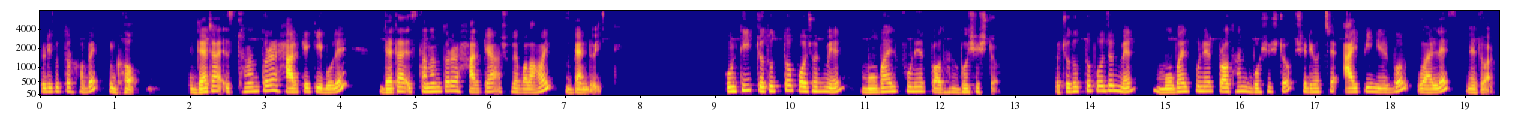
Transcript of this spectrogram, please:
সঠিক উত্তর হবে ঘ। ডেটা স্থানান্তরের হারকে কি বলে? ডেটা স্থানান্তরের হারকে আসলে বলা হয় ব্যান্ডউইথ কোনটি চতুর্থ প্রজন্মের মোবাইল ফোনের প্রধান বৈশিষ্ট্য? তো চতুর্থ প্রজন্মের মোবাইল ফোনের প্রধান বৈশিষ্ট্য সেটি হচ্ছে আইপি নির্ভর ওয়্যারলেস নেটওয়ার্ক।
